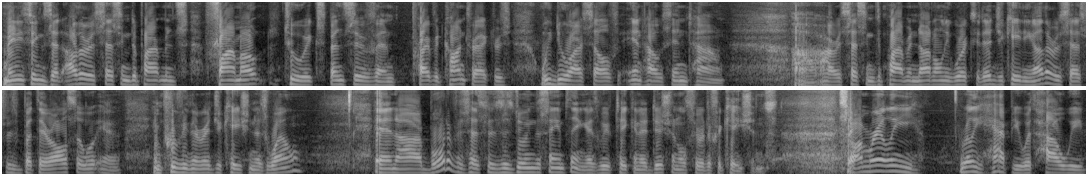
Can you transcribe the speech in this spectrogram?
Many things that other assessing departments farm out to expensive and private contractors, we do ourselves in-house in town. Uh, our assessing department not only works at educating other assessors, but they're also uh, improving their education as well. And our Board of Assessors is doing the same thing as we've taken additional certifications. So I'm really, really happy with how we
